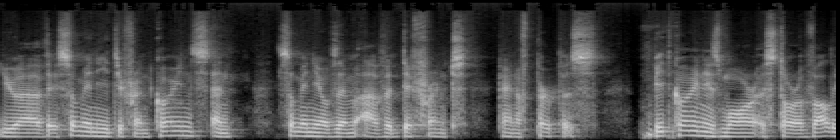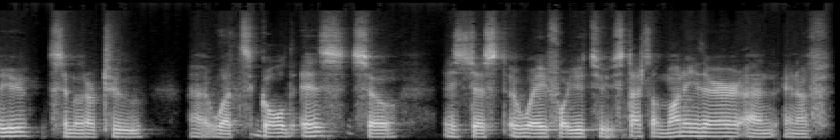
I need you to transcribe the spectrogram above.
you have there's so many different coins and so many of them have a different kind of purpose. Bitcoin is more a store of value, similar to uh, what gold is. So it's just a way for you to stash some money there and kind of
